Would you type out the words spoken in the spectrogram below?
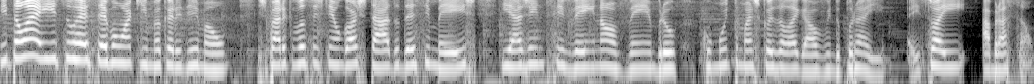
Então é isso, recebam aqui, meu querido irmão. Espero que vocês tenham gostado desse mês e a gente se vê em novembro com muito mais coisa legal vindo por aí. É isso aí, abração.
